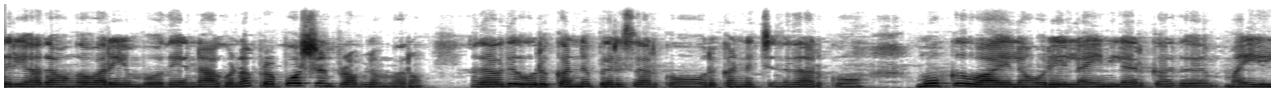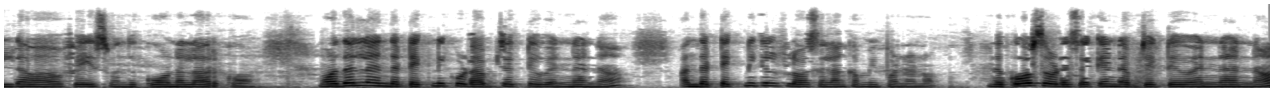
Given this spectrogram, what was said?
தெரியாதவங்க வரையும் போது என்ன ஆகும்னா ப்ரொப்போர்ஷன் ப்ராப்ளம் வரும். அதாவது ஒரு கண் பெருசாக இருக்கும் ஒரு கண் சின்னதாக இருக்கும். மூக்கு வாயெல்லாம் ஒரே லைனில் இருக்காது. மைல்டாக ஃபேஸ் வந்து கோணலாக இருக்கும். முதல்ல இந்த டெக்னிக்கோட அப்ஜெக்டிவ் என்னன்னா அந்த டெக்னிக்கல் ஃப்ளாஸ் எல்லாம் கம்மி பண்ணணும். இந்த கோர்ஸோட செகண்ட் அப்ஜெக்டிவ் என்னன்னா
